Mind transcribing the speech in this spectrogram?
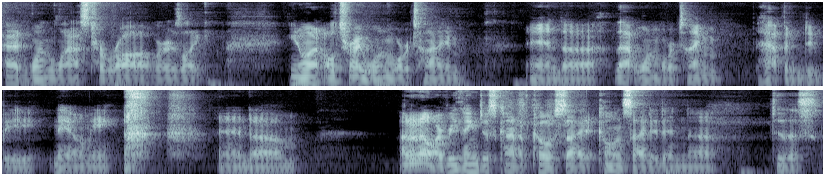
had one last hurrah where I was like, you know what, I'll try one more time, and uh, that one more time happened to be Naomi, and um, I don't know, everything just kind of coincide, coincided in uh, to this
